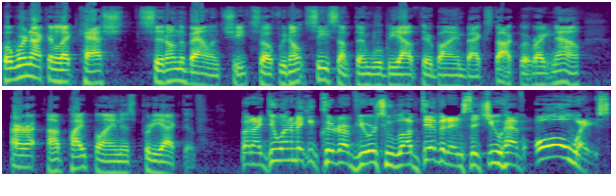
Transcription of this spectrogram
But we're not going to let cash sit on the balance sheet. So if we don't see something, we'll be out there buying back stock. But right now, our, our pipeline is pretty active. But I do want to make it clear to our viewers who love dividends that you have always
